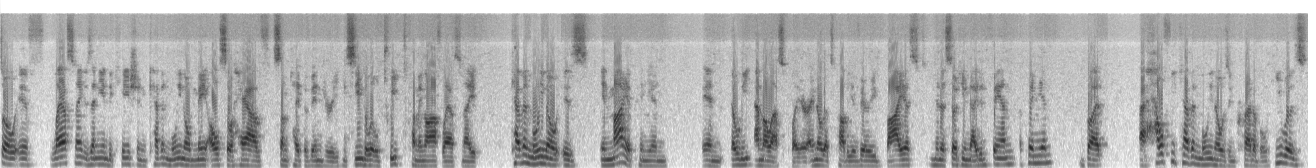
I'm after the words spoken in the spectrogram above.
so, if last night is any indication, Kevin Molino may also have some type of injury. He seemed a little tweaked coming off last night. Kevin Molino is, in my opinion, an elite MLS player. I know that's probably a very biased Minnesota United fan opinion, but a healthy Kevin Molino is incredible. He was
